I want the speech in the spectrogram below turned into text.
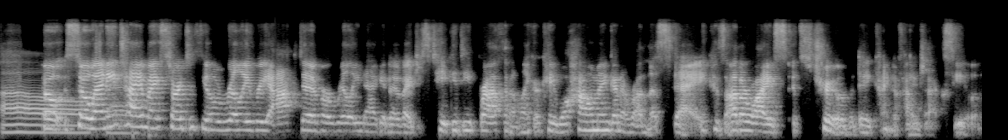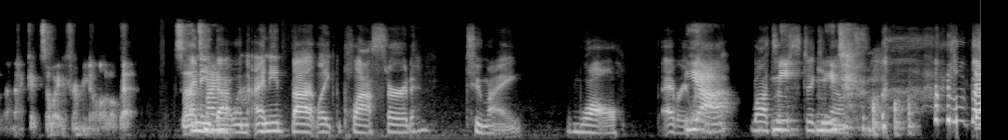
Oh, So, oh, so anytime I start to feel really reactive or really negative, I just take a deep breath and I'm like, okay, well, how am I going to run this day? Because otherwise, it's true, the day kind of hijacks you and then it gets away from you a little bit. So I need my- that one. I need that like plastered to my wall everywhere. Yeah, Lots me- of sticky notes. too. I love that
